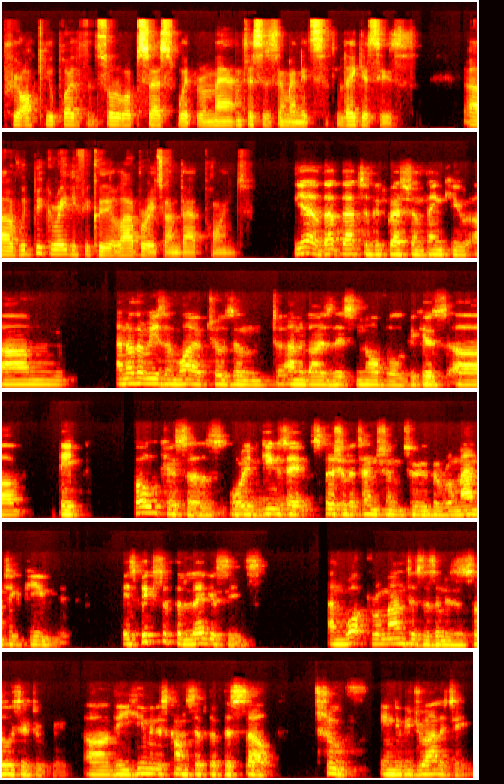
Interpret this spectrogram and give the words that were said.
preoccupied and sort of obsessed with Romanticism and its legacies. Uh, would be great if you could elaborate on that point. Yeah, that that's a good question. Thank you. Um, another reason why I've chosen to analyze this novel because uh, it focuses or it gives a special attention to the Romantic period. It speaks of the legacies and what Romanticism is associated with. Uh, the humanist concept of the self, truth, individuality,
